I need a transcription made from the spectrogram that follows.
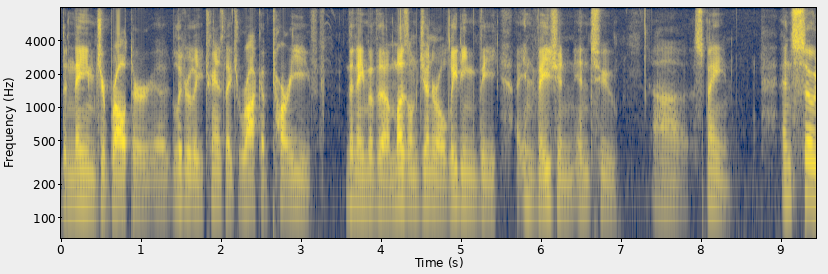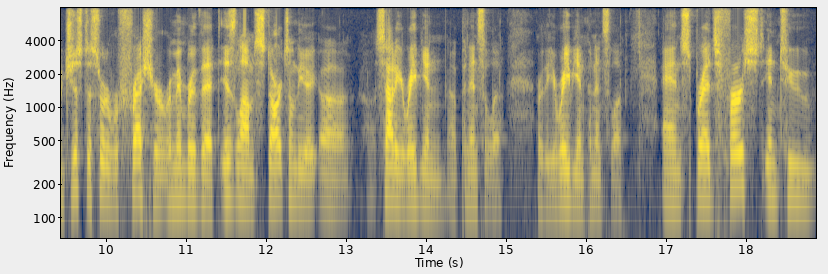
the name Gibraltar literally translates Rock of Tariq, the name of the Muslim general leading the invasion into Spain. And so, just a sort of refresher, remember that Islam starts on the Saudi Arabian Peninsula, or the Arabian Peninsula, and spreads first into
